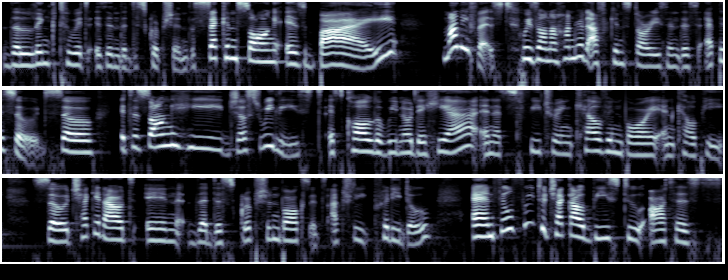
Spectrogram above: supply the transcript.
The link to it is in the description. The second song is by Manifest, who is on 100 African Stories in this episode. So it's a song he just released. It's called We Know They Here and it's featuring Kelvyn Boy and Kelpie. So check it out in the description box. It's actually pretty dope. And feel free to check out these two artists'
